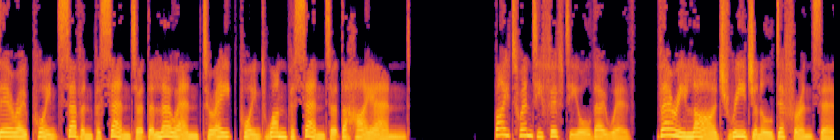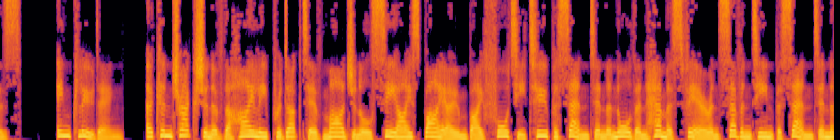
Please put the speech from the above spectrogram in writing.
0.7% at the low end to 8.1% at the high end. By 2050 although with very large regional differences, including a contraction of the highly productive marginal sea ice biome by 42% in the Northern Hemisphere and 17% in the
